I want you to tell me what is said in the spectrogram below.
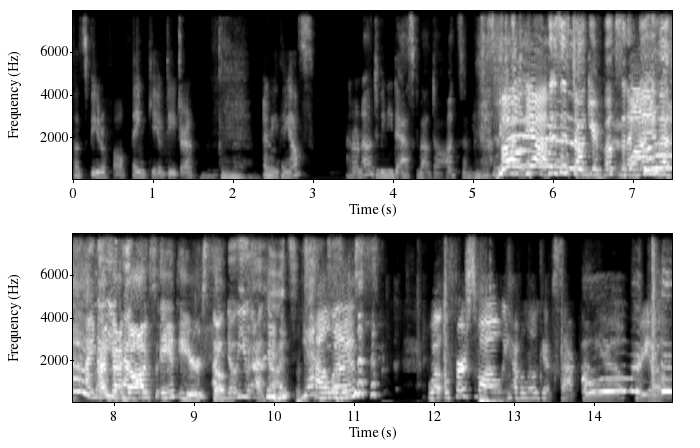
That's beautiful. Thank you, Deidre. Mm-hmm. Anything else? I don't know. Do we need to ask about dogs? I mean, this Oh, yeah. this is dog eared books, and I know you have. I know I've you got have, dogs and ears. So. I know you have dogs. Yes. Tell us. Well, first of all, we have a little gift sack from Oh, you for my you.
